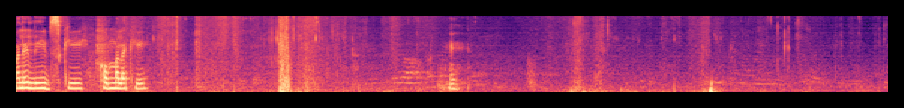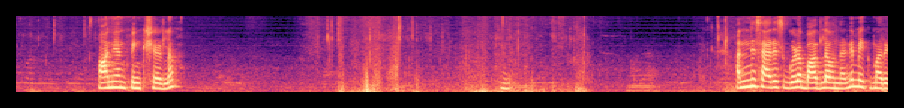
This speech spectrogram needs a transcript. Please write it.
మళ్ళీ లీవ్స్కి కొమ్మలకి ఆనియన్ పింక్ షేడ్లో. అన్ని శారీస్ కూడా బాధలా ఉందండి. మీకు మరి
